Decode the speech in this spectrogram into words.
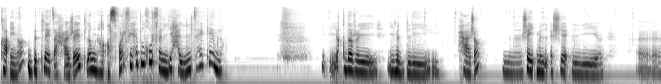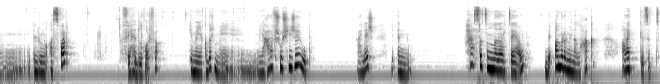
قائمة بثلاثة حاجات لونها أصفر في هذه الغرفة اللي حللتها كاملة. يقدر يمد لي حاجة من شيء من الأشياء اللي لونه أصفر في هذه الغرفة. كما يقدر ما, ما يعرفش واش يجاوب. علاش؟ لأنه حاسة النظر تاعو بأمر من العقل ركزت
